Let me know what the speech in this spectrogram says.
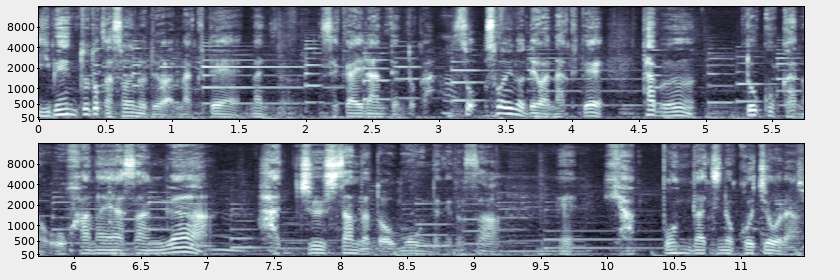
イベントとかそういうのではなくて何ていうの世界蘭展とか、はいそそういうのではなくて多分どこかのお花屋さんがうん。発注したんだと思うんだけどさえ100本立ちの胡蝶蘭、ど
